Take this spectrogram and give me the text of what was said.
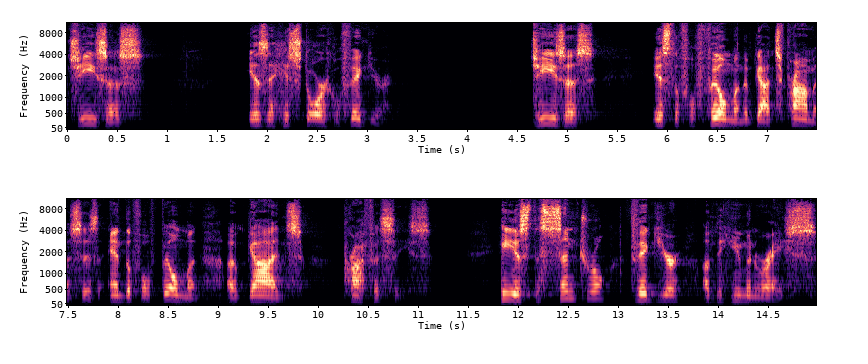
Jesus is a historical figure. Jesus is the fulfillment of God's promises and the fulfillment of God's prophecies. He is the central figure of the human race.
